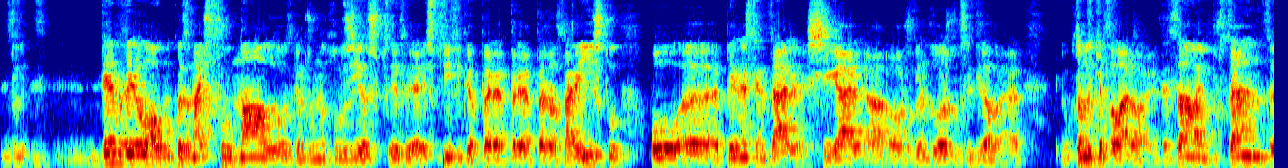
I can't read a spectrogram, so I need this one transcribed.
Deve haver alguma coisa mais formal, ou digamos uma metodologia específica para, para, para adotar isto, ou apenas tentar chegar aos vendedores no sentido o que estamos aqui a falar, olha, atenção, é importante,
